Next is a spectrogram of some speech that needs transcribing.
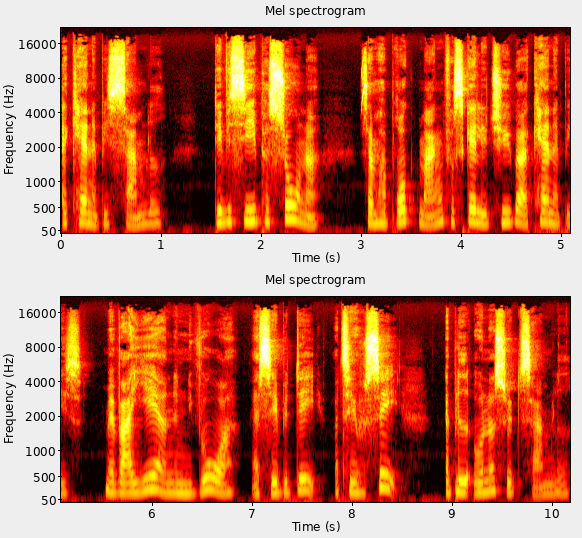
af cannabis samlet. Det vil sige personer, som har brugt mange forskellige typer af cannabis med varierende niveauer af CBD og THC, er blevet undersøgt samlet.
